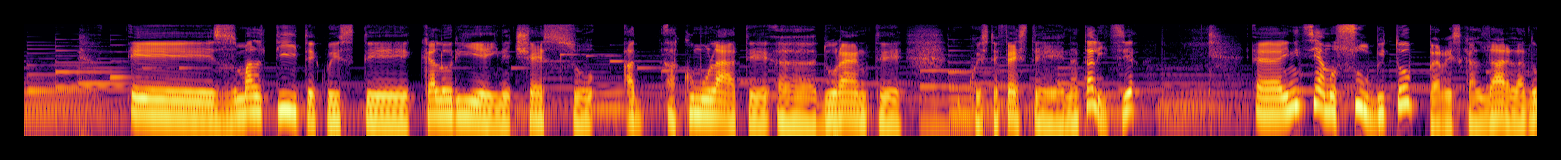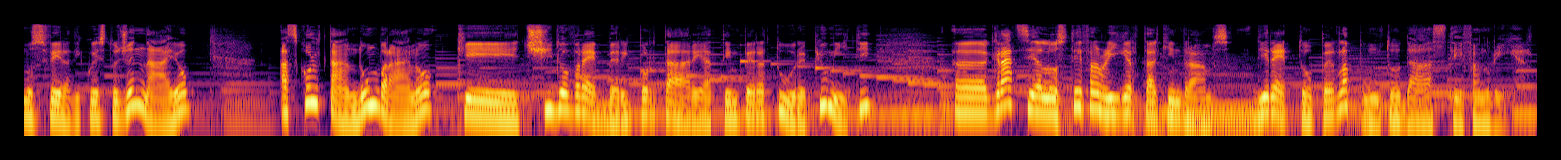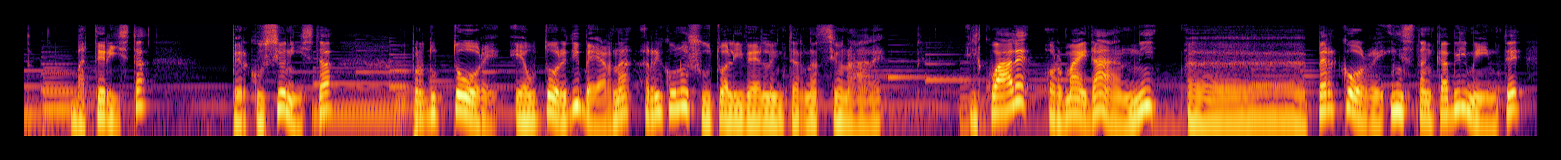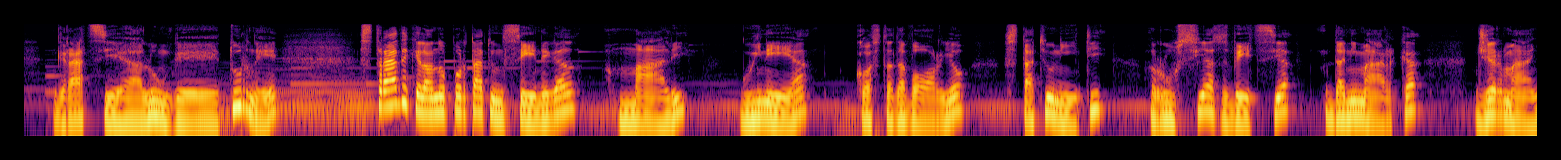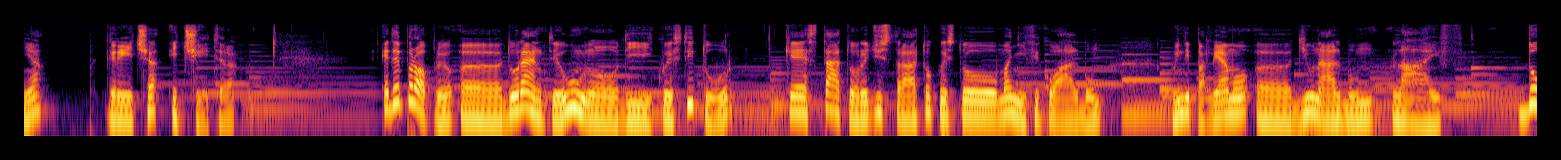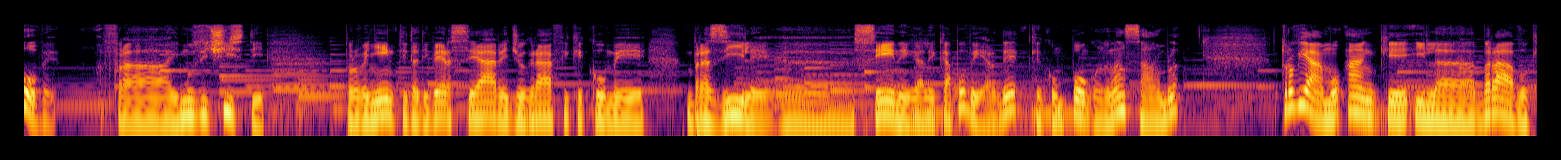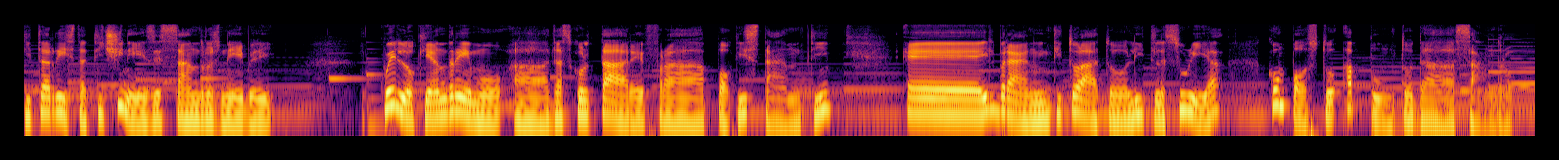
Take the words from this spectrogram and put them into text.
e smaltite queste calorie in eccesso ad- accumulate eh, durante queste feste natalizie, eh, iniziamo subito, per riscaldare l'atmosfera di questo gennaio, ascoltando un brano che ci dovrebbe riportare a temperature più miti eh, grazie allo Stefan Rieger Talking Drums, diretto per l'appunto da Stefan Riegert batterista, percussionista, produttore e autore di Berna riconosciuto a livello internazionale, il quale ormai da anni eh, percorre instancabilmente, grazie a lunghe tournée, strade che lo hanno portato in Senegal, Mali, Guinea, Costa d'Avorio, Stati Uniti, Russia, Svezia, Danimarca, Germania, Grecia, eccetera. Ed è proprio eh, durante uno di questi tour che è stato registrato questo magnifico album. Quindi parliamo eh, di un album live, dove fra i musicisti provenienti da diverse aree geografiche come Brasile, eh, Senegal e Capoverde, che compongono l'ensemble, troviamo anche il bravo chitarrista ticinese Sandro Snebeli. Quello che andremo ad ascoltare fra pochi istanti è il brano intitolato Little Suria, composto appunto da Sandro.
